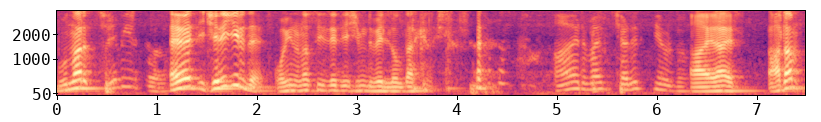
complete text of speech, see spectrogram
Bunlar İçeri mi girdi o? evet içeri girdi. Oyunu nasıl izlediği şimdi belli oldu arkadaşlar. Hayır ben içeride diyordum. hayır hayır. Adam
